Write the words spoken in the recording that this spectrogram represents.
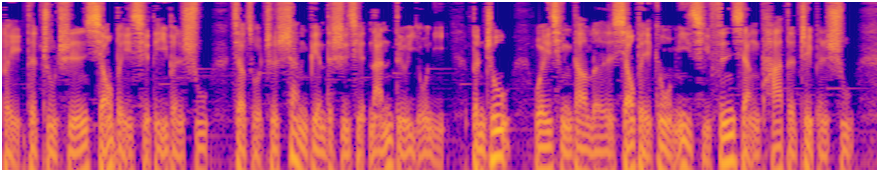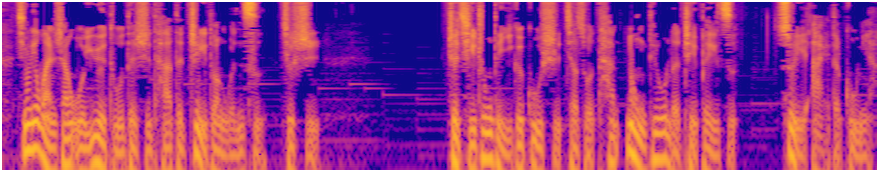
北的主持人小北写的一本书，叫做《这善变的世界，难得有你》。本周我也请到了小北跟我们一起分享他的这本书。今天晚上我阅读的是他的这段文字，就是这其中的一个故事，叫做他弄丢了这辈子。最爱的姑娘。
